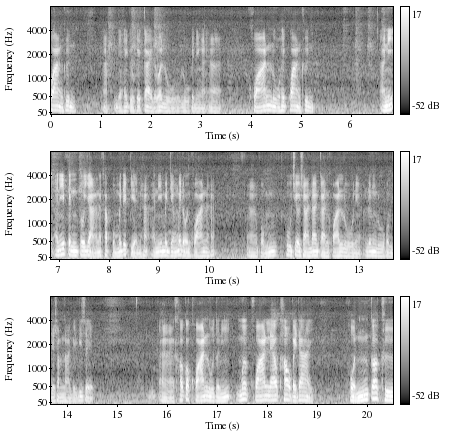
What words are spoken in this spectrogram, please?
กว้างขึ้นอะเดี๋ยวให้ดูใกล้ๆเลยว่ารูรูเป็นยังไงอ่าคว้านรูให้กว้างขึ้น อันนี้อันนี้เป็นตัวอย่างนะครับ ผมไม่ได้เปลี่ยนนะฮะอันนี้มันยังไม่โดนคว้านนะฮะ ผมผู้เชี่ยวชาญด้านการคว้านรูเนี่ยเรื่องรูผมจะชำนาญเป็นพิเศษเขาก็คว้านรูตัวนี้ เมื่อคว้านแล้วเข้าไปได้ ผลก็คือ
